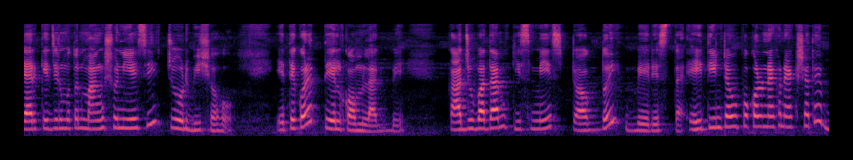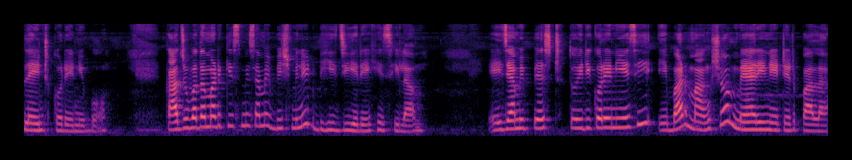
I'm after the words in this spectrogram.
দেড় কেজির মতন মাংস নিয়েছি চর্বি সহ এতে করে তেল কম লাগবে। কাজু বাদাম কিশমিশ টক দই, বেরেস্তা। এই তিনটা উপকরণ এখন একসাথে ব্লেন্ড করে নিব। কাজু বাদাম আর কিশমিশ আমি বিশ মিনিট ভিজিয়ে রেখেছিলাম। এই যে আমি পেস্ট তৈরি করে নিয়েছি, এবার মাংস ম্যারিনেটের পালা।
